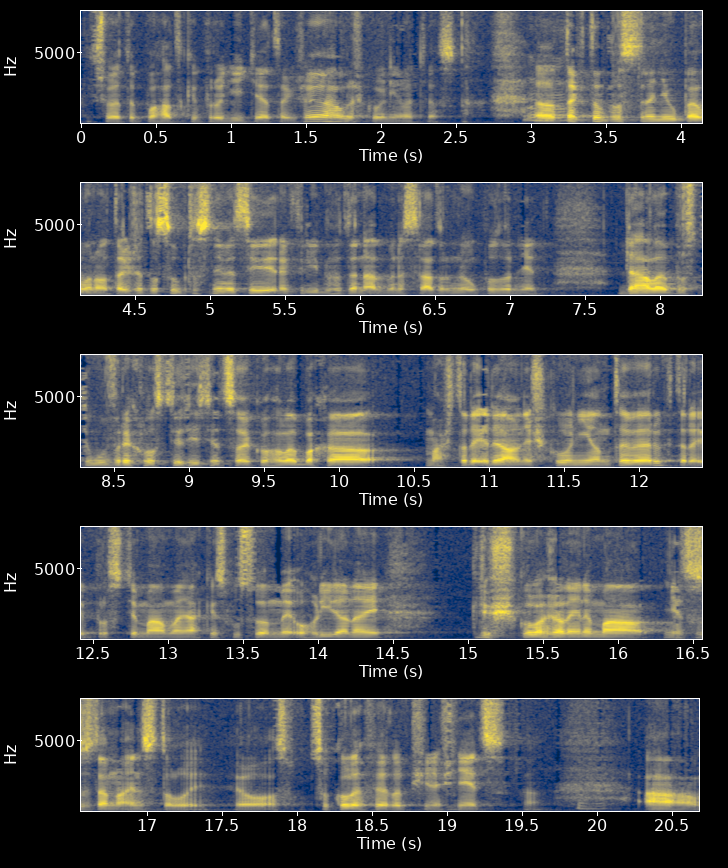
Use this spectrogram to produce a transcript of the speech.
Potřebujete pohádky pro dítě, takže je ale školní noťas. Mm-hmm. tak to prostě není úplně ono. Takže to jsou prostě věci, na které bych ho ten administrátor měl upozornit. Dále prostě mu v rychlosti říct něco jako, hele bacha, máš tady ideálně školní antivir, který prostě máme nějakým způsobem my ohlídaný, když škola žádný nemá, něco si tam nainstaluj, jo, a cokoliv je lepší než nic. Mm-hmm. A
